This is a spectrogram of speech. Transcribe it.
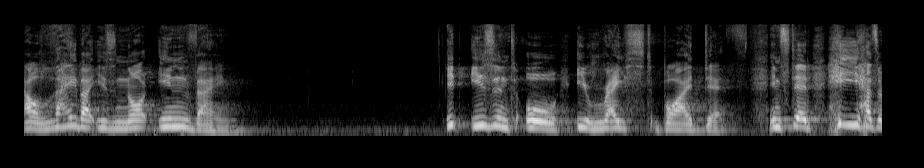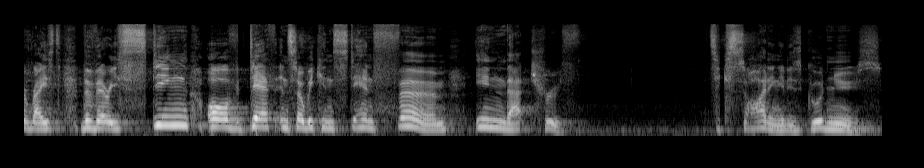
Our labor is not in vain. It isn't all erased by death. Instead, he has erased the very sting of death, and so we can stand firm in that truth. It's exciting, it is good news.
